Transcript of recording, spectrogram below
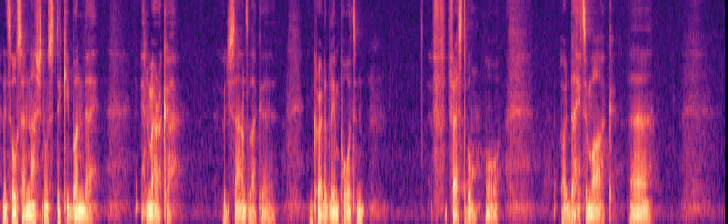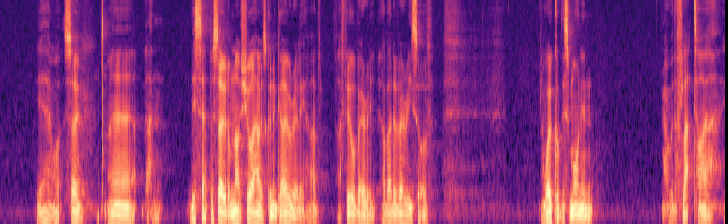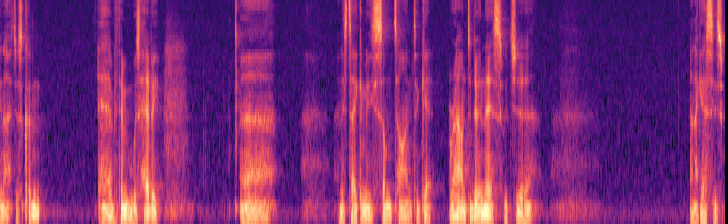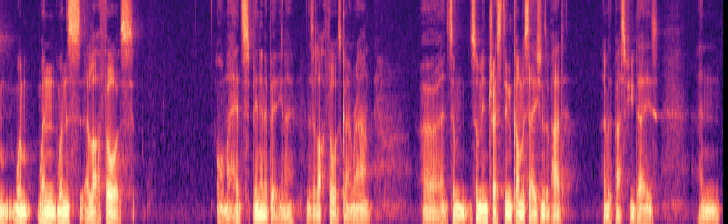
And it's also National Sticky Bun Day in America, which sounds like an incredibly important f- festival or, or a day to mark. Uh, yeah, what? So, uh, this episode, I'm not sure how it's going to go really. I've I feel very, I've had a very sort of, I woke up this morning with a flat tire, you know, just couldn't, everything was heavy. Uh, and it's taken me some time to get around to doing this, which, uh, and I guess it's when when when there's a lot of thoughts, or my head's spinning a bit, you know. There's a lot of thoughts going around uh, and some some interesting conversations I've had over the past few days. And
